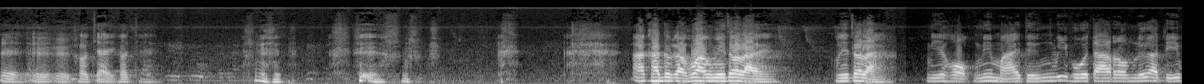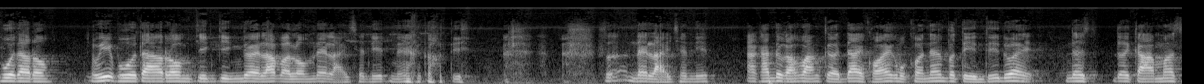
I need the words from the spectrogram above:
เออเออเออเข้าใจเข้าใจอาคารตุกะพวังมีเท่าไหร่ มีเท่าไหร่ มีหกนี่หมายถึงวิภูตารมหรืออติภูตารม วิภูตารมจริง ๆ ด้วยรับอารมณ์ได้หลายชนิดเนี่ยก็ตีได้หลายชนิด อาคารตุกะวังเกิดได้ ขอให้บุคคลนั้นปฏินที่ด้วยด้วยด้วยการมาโส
